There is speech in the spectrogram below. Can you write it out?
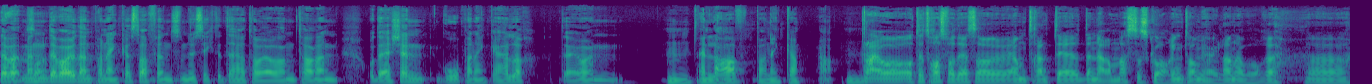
Det var, men det var jo den Panenka-straffen som du siktet til her, Torjer. Han tar en Og det er ikke en god Panenka heller. Det er jo en Mm, en lav Panenka. Nei, og, og til tross for det, så er omtrent det den nærmeste skåring Tommy Høiland har vært uh,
